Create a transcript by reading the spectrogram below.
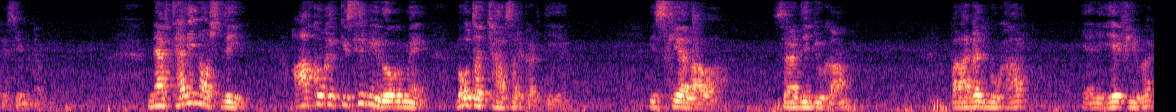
के सिम्टम नेफ्थैलिन औषधि आँखों के किसी भी रोग में बहुत अच्छा असर करती है। इसके अलावा सर्दी जुकाम, परागज बुखार, यानी हे फीवर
